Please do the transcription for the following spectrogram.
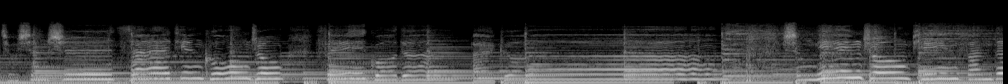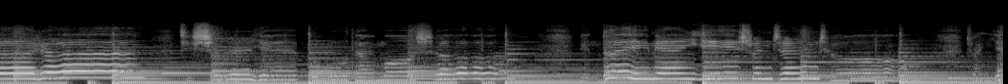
就像是在天空中。凡的人，其实也不太陌生。面对面一瞬真诚，转眼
